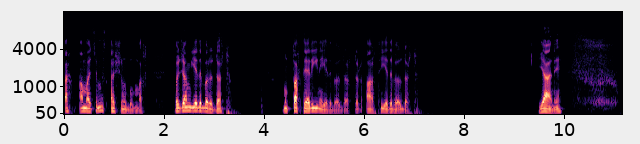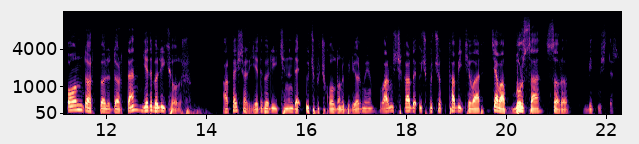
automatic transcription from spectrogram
Ah, amacımız a şunu bulmak. Hocam 7 bölü 4. Mutlak değeri yine 7 bölü 4'tür. Artı 7 bölü 4. Yani 14 bölü 4'ten 7 bölü 2 olur. Arkadaşlar 7 bölü 2'nin de 3,5 olduğunu biliyor muyum? Varmış çıkarda 3,5 tabii ki var. Cevap Bursa soru bitmiştir.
